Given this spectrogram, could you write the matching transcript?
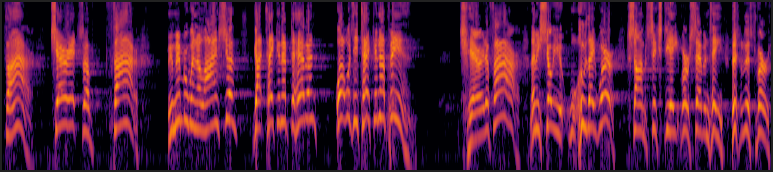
fire. Chariots of fire. Remember when Elisha got taken up to heaven? What was he taken up in? chariot of fire. Let me show you who they were. Psalm 68, verse 17. Listen to this verse.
